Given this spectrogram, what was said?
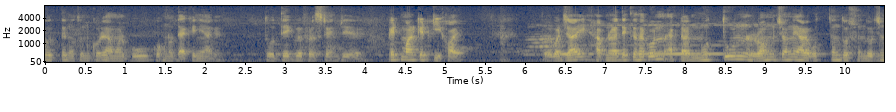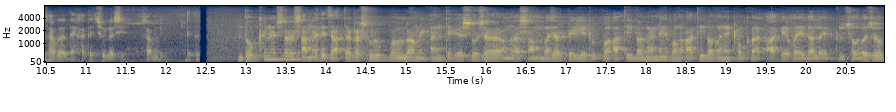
করতে নতুন করে। আমার বউ কখনো দেখেনি আগে। তো দেখবে ফার্স্ট টাইম যে পেট মার্কেট কি হয়। তো এবার যাই, আপনারা দেখতে থাকুন, একটা নতুন রং চঙে আর অত্যন্ত সুন্দর জিনিস আপনাদের দেখাতে চলেছি সামনে দেখতে দক্ষিণেশ্বরের সামনে দিয়ে যাত্রাটা শুরু করলাম। এখান থেকে সোজা আমরা শ্যামবাজার পেরিয়ে ঢুকবো হাতিবাগানে এবং হাতিবাগানে ঢোকার আগে হয়ে গেল একটু জলযোগ,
